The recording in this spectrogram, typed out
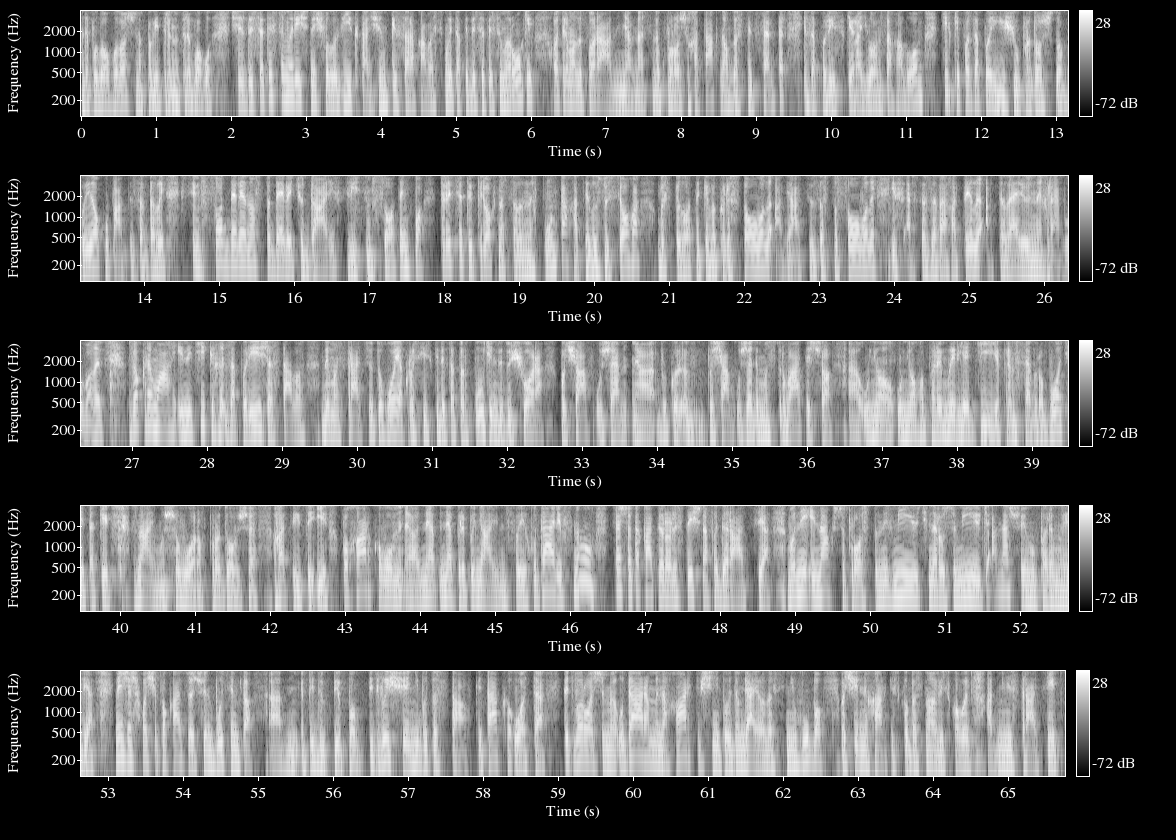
Де було оголошено повітряну тривогу 67-річний чоловік та жінки 48 та 57 років отримали поранення внаслідок ворожих атак на обласний центр і Запорізький район. Загалом тільки по Запоріжжю упродовж доби окупанти завдали 799 ударів, 8 сотень по 33 населених пунктах. Гатили з усього безпілотники використовували, авіацію застосовували із РСЗВ гатили, артилерію не гребували. Зокрема, і не тільки Запоріжжя стало демонстрацією того, як російський диктатор Путін від учора почав уже е, викор... почав уже демонструвати, що е, у нього у нього перемир'я діє. Прям все в роботі. Таки знаємо, що ворог продовжує гатити і по Харкову е, не, не припиняє він своїх ударів. Ну це що така терористична федерація. Вони інакше просто не вміють, не розуміють. А на що йому перемир'я? Він же ж хоче показувати, що він буцімто е, під, під, підвищує нібито ставки. Так, от під ворожими ударами на Харківщині повідомляє Олег Снігубов, очільник Харківської обласної військової адміністрації.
